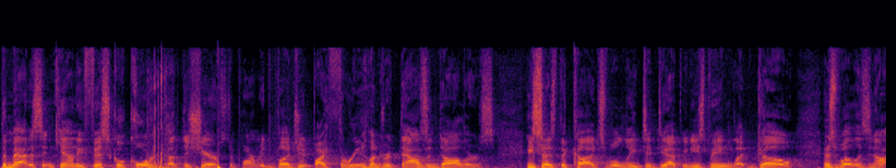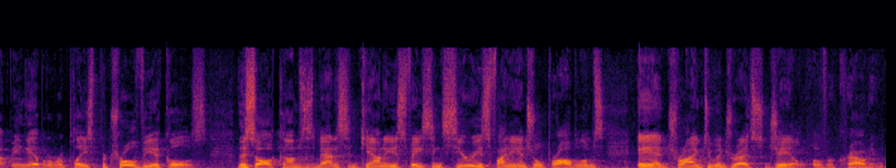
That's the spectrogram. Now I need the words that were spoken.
The Madison County Fiscal Court cut the Sheriff's Department budget by $300,000. He says the cuts will lead to deputies being let go, as well as not being able to replace patrol vehicles. This all comes as Madison County is facing serious financial problems and trying to address jail overcrowding.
